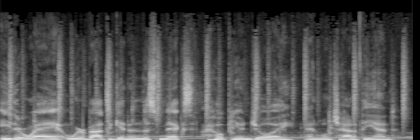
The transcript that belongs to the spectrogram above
Either way, we're about to get into this mix. I hope you enjoy, and we'll chat at the end.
